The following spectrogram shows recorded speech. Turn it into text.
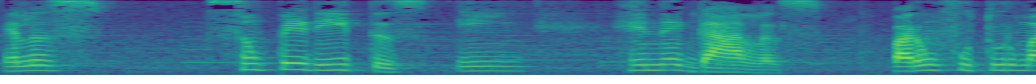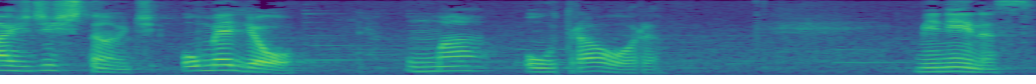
elas são peritas em renegá-las para um futuro mais distante, ou melhor, uma outra hora. Meninas,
